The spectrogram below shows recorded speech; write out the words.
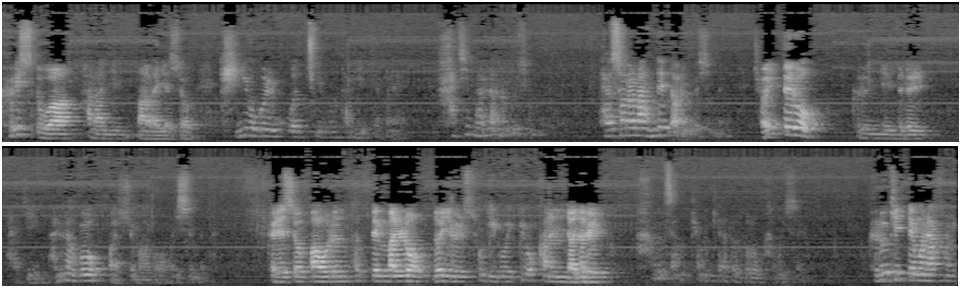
그리스도와 하나님 나라에서 기업을 얻지 못하기 때문에 하지 말라는 것입니다. 해서는 안 된다는 것입니다. 절대로 그런 일들을 하지 말라고 말씀하고 있습니다. 그래서 바울은 헛된 말로 너희를 속이고 유혹하는 자들을 항상 경계하도록 하고 있어요. 그렇기 때문에 항상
